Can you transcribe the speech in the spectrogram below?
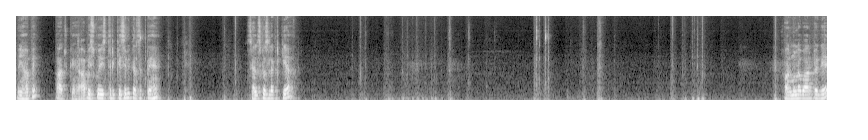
तो यहाँ पे आ चुके हैं। आप इसको इस तरीके से भी कर सकते हैं। सेल्स को सिलेक्ट किया फार्मूला बार पे गए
